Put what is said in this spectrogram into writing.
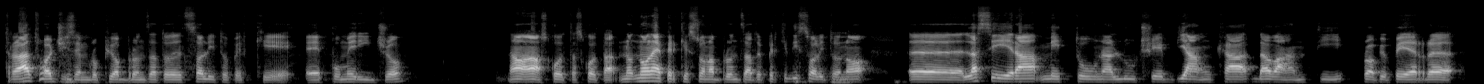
Tra l'altro, oggi sembro più abbronzato del solito perché è pomeriggio. No, no, ascolta, ascolta, no, non è perché sono abbronzato, è perché di solito no. Eh, la sera metto una luce bianca davanti proprio per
